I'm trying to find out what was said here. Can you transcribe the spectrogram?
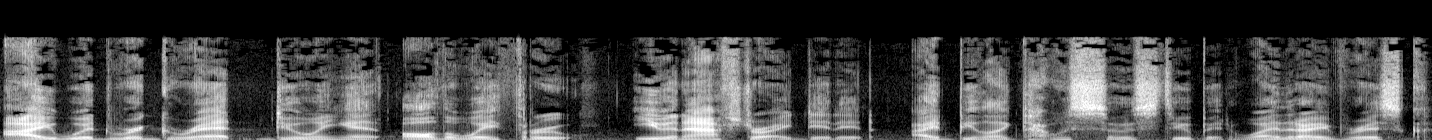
I would regret doing it all the way through. Even after I did it, I'd be like that was so stupid. Why did I risk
